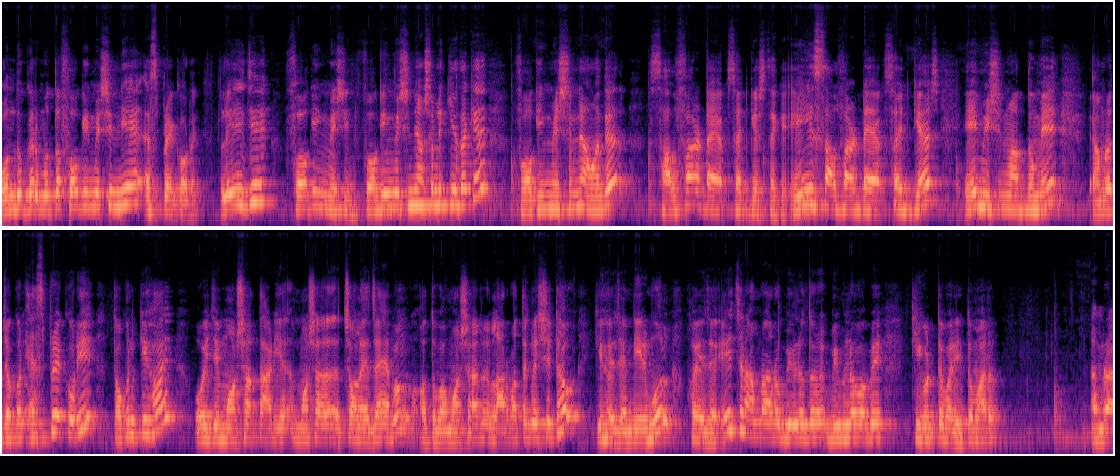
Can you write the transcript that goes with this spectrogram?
বন্দুকের মতো ফগিং মেশিন নিয়ে স্প্রে করে। তাহলে এই যে ফগিং মেশিন ফগিং মেশিনে আসলে কি থাকে? ফগিং মেশিনে আমাদের সালফার ডাইঅক্সাইড গ্যাস থাকে। এই সালফার ডাইঅক্সাইড গ্যাস এই মেশিন মাধ্যমে আমরা যখন স্প্রে করি, তখন কি হয়? ওই যে মশা তাড়িয়ে, মশা চলে যায় এবং অথবা মশার লার্ভা থাকলে সেটাও কি হয়ে যায়? নির্মূল হয়ে যায়। এছাড়া আমরা আরও বিভিন্ন বিভিন্নভাবে কি করতে পারি? তোমার আমরা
